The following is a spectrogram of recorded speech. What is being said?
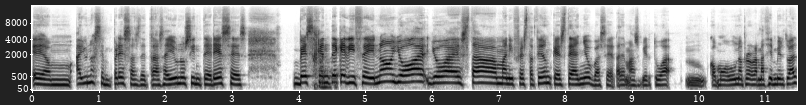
em, hay unas empresas detrás, hay unos intereses. Ves gente que dice, no, yo a, yo a esta manifestación que este año va a ser además virtual, mm, como una programación virtual,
